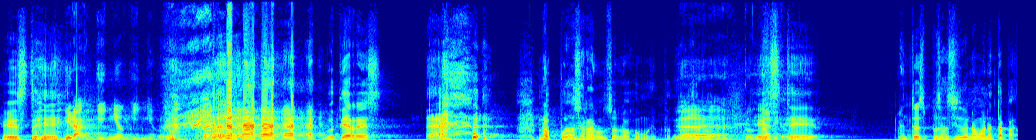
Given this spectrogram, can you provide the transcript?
Este... Mira, guiño, guiño. Gutiérrez. No puedo cerrar un solo ojo, güey. este. Entonces, pues ha sido una buena etapa.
